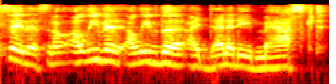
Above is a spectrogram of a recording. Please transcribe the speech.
say this and I'll, I'll leave it i'll leave the identity masked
